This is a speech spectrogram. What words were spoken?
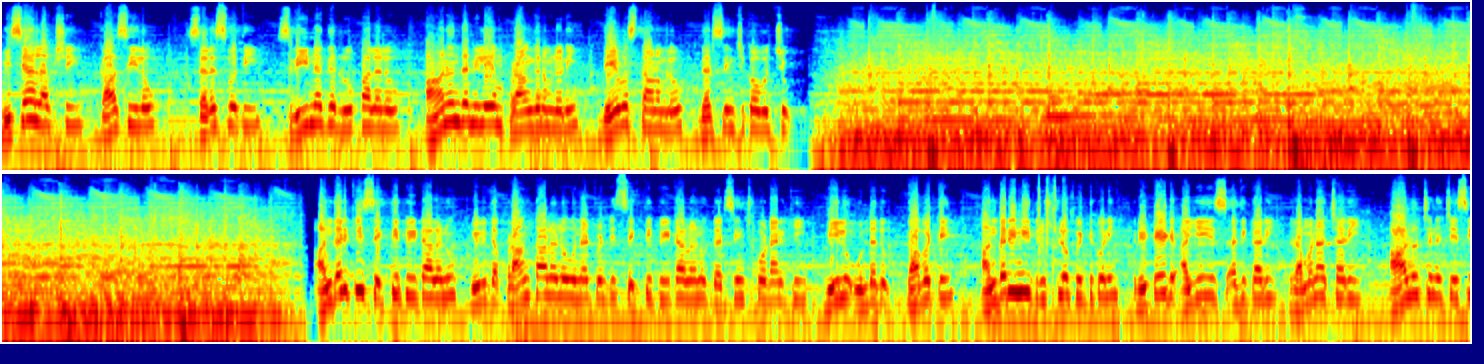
విశాలాక్షి కాశీలో సరస్వతి శ్రీనగర్ రూపాలలో ఆనంద నిలయం ప్రాంగణంలోని దేవస్థానంలో దర్శించుకోవచ్చు. అందరికీ శక్తి పీఠాలను వివిధ ప్రాంతాలలో ఉన్నటువంటి శక్తి పీఠాలను దర్శించుకోవడానికి వీలు ఉండదు. కాబట్టి అందరినీ దృష్టిలో పెట్టుకొని రిటైర్డ్ ఐఏఎస్ అధికారి రమణాచారి ఆలోచన చేసి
